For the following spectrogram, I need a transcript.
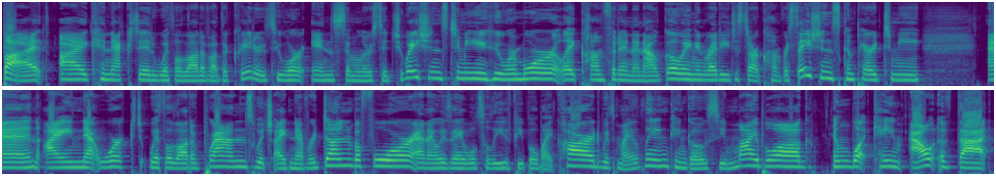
But I connected with a lot of other creators who were in similar situations to me, who were more like confident and outgoing and ready to start conversations compared to me and I networked with a lot of brands, which I'd never done before. And I was able to leave people my card with my link and go see my blog. And what came out of that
